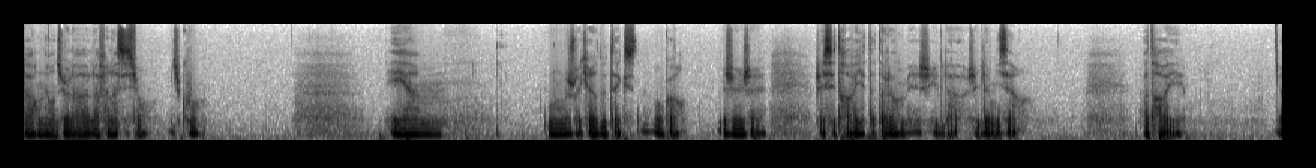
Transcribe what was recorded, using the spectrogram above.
là, on est rendu à la, fin de la session, du coup. Et euh, je dois écrire deux textes encore. J'ai essayé de travailler tout à l'heure, mais j'ai eu de la misère à travailler. Euh,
